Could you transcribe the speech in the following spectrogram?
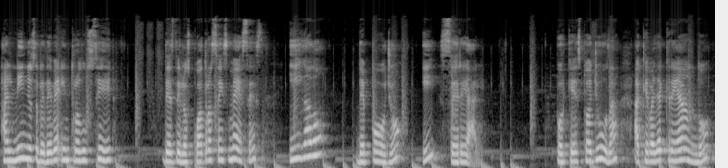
al niño se le debe introducir desde los 4 a 6 meses hígado de pollo y cereal, porque esto ayuda a que vaya creando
